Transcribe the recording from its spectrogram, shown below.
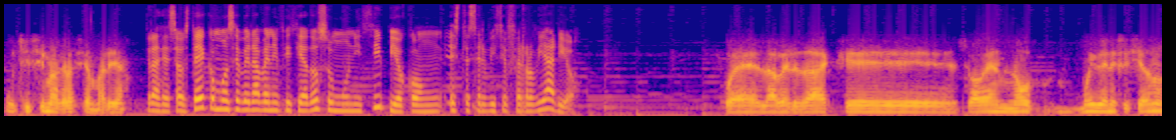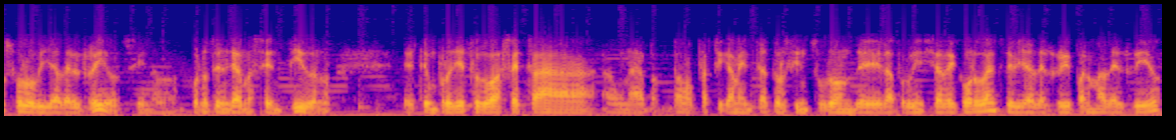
Muchísimas gracias, María. Gracias a usted. ¿Cómo se verá beneficiado su municipio con este servicio ferroviario? Pues la verdad es que se va a ver no, muy beneficiado no solo Villa del Río, sino pues no tendría más sentido, ¿no? Este es un proyecto que va a afectar a una, vamos, prácticamente a todo el cinturón de la provincia de Córdoba, entre Villa del Río y Palma del Río,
